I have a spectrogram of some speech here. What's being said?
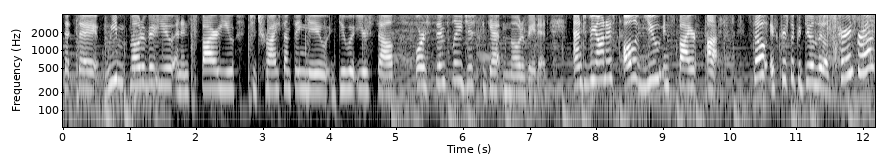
that say, We motivate you and inspire you to try something new, do it yourself, or simply just to get motivated. And to be honest, all of you inspire us. So if Crystal could do a little turn for us,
